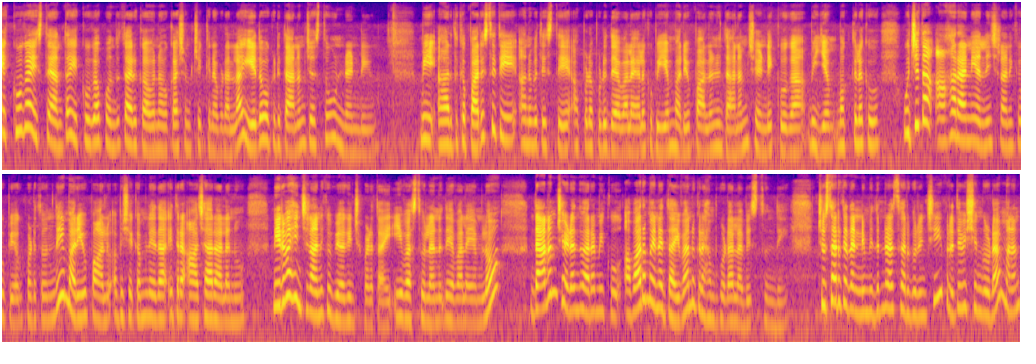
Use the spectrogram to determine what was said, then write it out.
ఎక్కువగా ఇస్తే అంత ఎక్కువగా పొందుతారు కావున అవకాశం చిక్కినప్పుడల్లా ఏదో ఒకటి దానం చేస్తూ ఉండండి. మీ ఆర్థిక పరిస్థితి అనుమతిస్తే అప్పుడప్పుడు దేవాలయాలకు బియ్యం మరియు పాలను దానం చేయండి. ఎక్కువగా బియ్యం భక్తులకు ఉచిత ఆహారాన్ని అందించడానికి ఉపయోగపడుతుంది మరియు పాలు అభిషేకం లేదా ఇతర ఆచారాలను నిర్వహించడానికి ఉపయోగించబడతాయి. ఈ వస్తువులను దేవాలయంలో దానం చేయడం ద్వారా మీకు అపారమైన దైవానుగ్రహం కూడా లభిస్తుంది. చూసారు కదండి మిథున రాశి వారి గురించి? ప్రతి విషయం కూడా మనం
